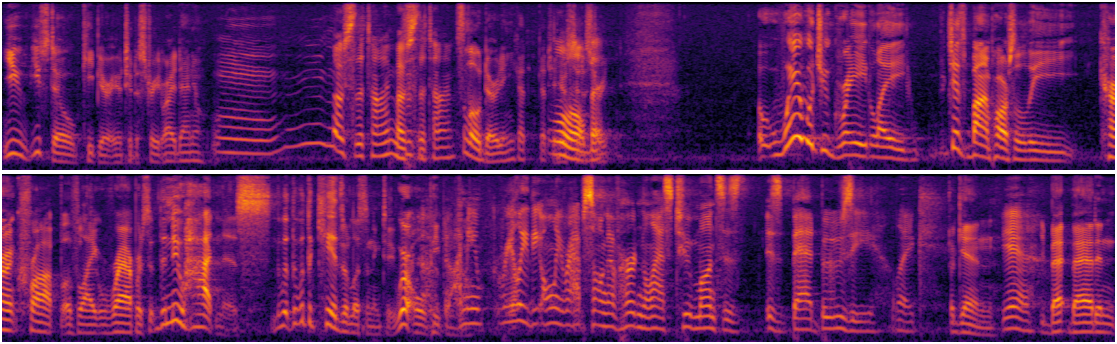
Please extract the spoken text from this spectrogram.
you you still keep your ear to the street, right, Daniel? Mm, most of the time. Most of the time. It's a little dirty. You got, got A your ear to the bit. street. Where would you grade, like, just by and parcel, the current crop of like rappers, the new hotness, what, what the kids are listening to? We're old people. Now. I mean, really, the only rap song I've heard in the last two months is is Bad Boozy. Like, again, Yeah. bad, bad and,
